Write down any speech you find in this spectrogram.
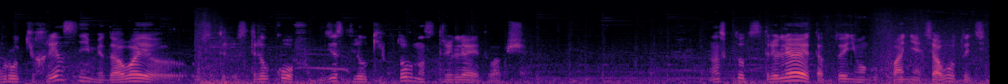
уроки хрен с ними. Давай э, стрелков. Где стрелки? Кто в нас стреляет вообще? У нас кто-то стреляет, а кто я не могу понять. А вот эти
